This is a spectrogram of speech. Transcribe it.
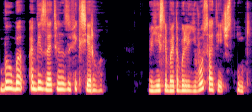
был бы обязательно зафиксирован. Если бы это были его соотечественники,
